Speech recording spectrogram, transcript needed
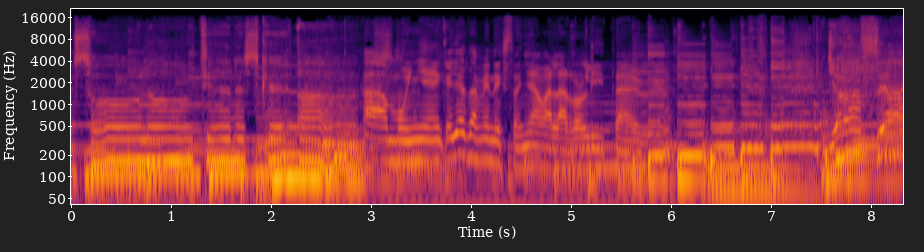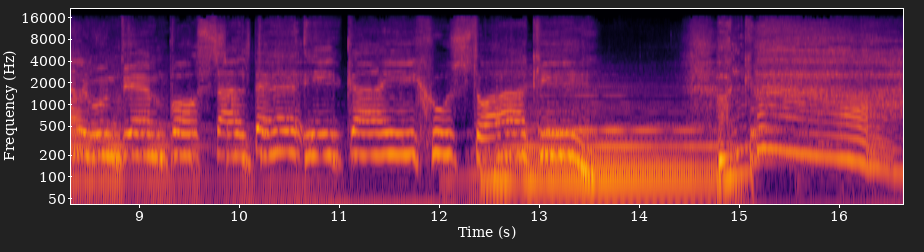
Solo tienes que. Ah, muñeca, ya también extrañaba la rolita, güey. Ya hace algún tiempo salté y caí justo aquí. Ah.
